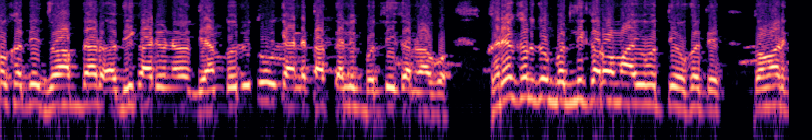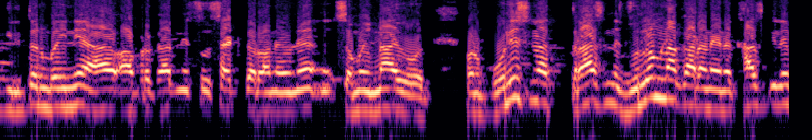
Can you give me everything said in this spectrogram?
વખતે જવાબદાર અધિકારીઓને ધ્યાન દોર્યું હતું કે આને તાત્કાલિક બદલી કરી નાખો. ખરેખર જો બદલી કરવામાં આવ્યો હોત તે વખતે તો અમારા કીર્તનભાઈને આ પ્રકારની સુસાઇડ કરવાનો એને સમય ના આવ્યો હોત. પણ પોલીસના ત્રાસ ને જુલમના કારણે અને ખાસ કરીને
